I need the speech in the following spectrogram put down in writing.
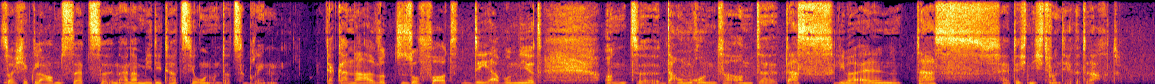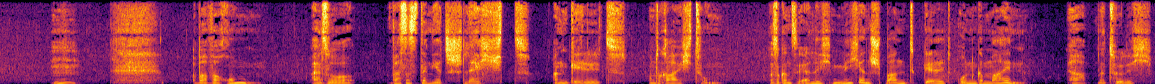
solche Glaubenssätze in einer Meditation unterzubringen. Der Kanal wird sofort deabonniert und äh, Daumen runter und äh, das, lieber Ellen, das hätte ich nicht von dir gedacht. Hm. Aber warum? Also, was ist denn jetzt schlecht an Geld und Reichtum? Also ganz ehrlich, mich entspannt Geld ungemein. Ja, natürlich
